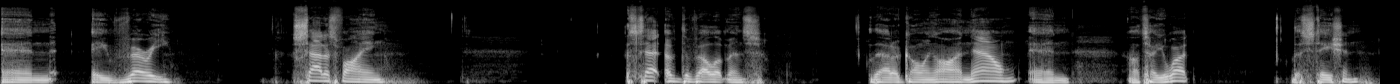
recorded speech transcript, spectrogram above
and a very satisfying set of developments that are going on now. And I'll tell you what, the station,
